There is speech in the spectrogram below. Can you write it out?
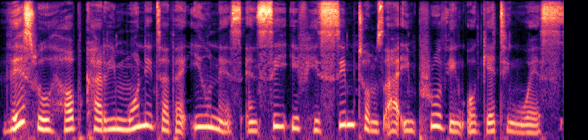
This will help Karim monitor the illness and see if his symptoms are improving or getting worse.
